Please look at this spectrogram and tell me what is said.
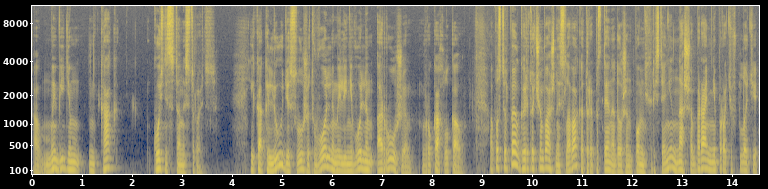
а, мы видим, как козни сатаны строятся, и как люди служат вольным или невольным оружием в руках лукавого. Апостол Павел говорит очень важные слова, которые постоянно должен помнить христианин. Наша брань не против плоти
